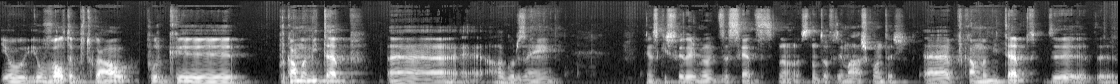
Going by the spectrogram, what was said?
Eu, eu volto a Portugal porque, porque há uma meetup uh, alguns em penso que isto foi 2017, se não, se não estou a fazer mal as contas, uh, porque há uma meetup de, de,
